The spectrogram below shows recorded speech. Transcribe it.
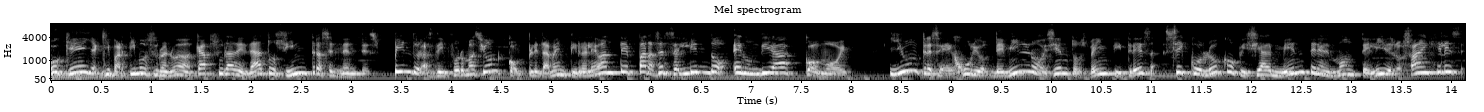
Ok, aquí partimos una nueva cápsula de datos intrascendentes, píldoras de información completamente irrelevante para hacerse lindo en un día como hoy. Y un 13 de julio de 1923 se coloca oficialmente en el Monte Lee de Los Ángeles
